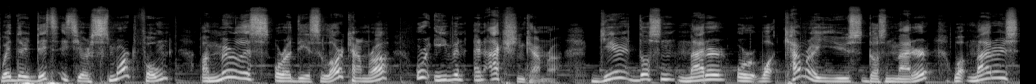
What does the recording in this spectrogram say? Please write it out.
Whether this is your smartphone, a mirrorless or a DSLR camera, or even an action camera. Gear doesn't matter or what camera you use doesn't matter. What matters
